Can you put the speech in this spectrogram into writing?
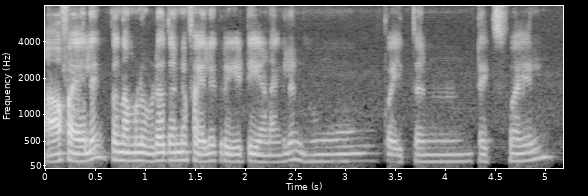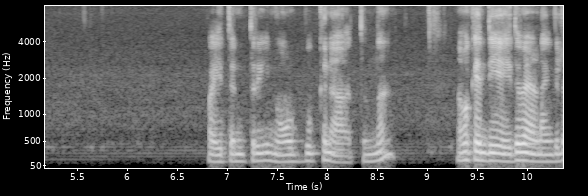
ആ ഫയൽ ഇപ്പം നമ്മൾ ഇവിടെ തന്നെ ഫയൽ ക്രിയേറ്റ് ചെയ്യുകയാണെങ്കിൽ new Python text file Python three നോട്ട്ബുക്കിനകത്തുനിന്ന് നമുക്ക് എന്ത് ചെയ്യാം? ഇത് വേണമെങ്കിൽ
